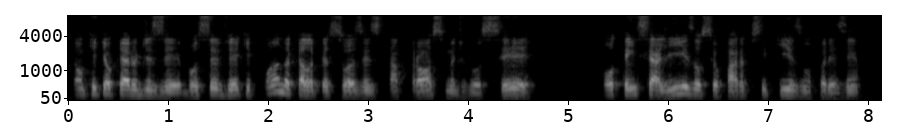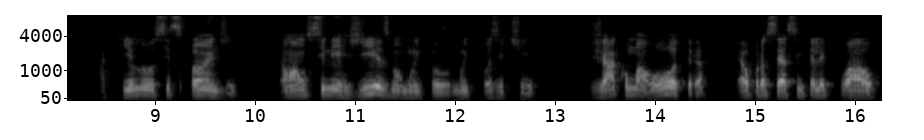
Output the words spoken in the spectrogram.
Então, o que, que eu quero dizer? Você vê que quando aquela pessoa às vezes está próxima de você, potencializa o seu parapsiquismo, por exemplo. Aquilo se expande. Então há um sinergismo muito muito positivo. Já com uma outra é o processo intelectual.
